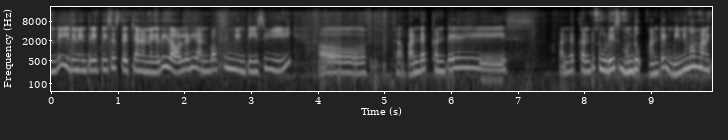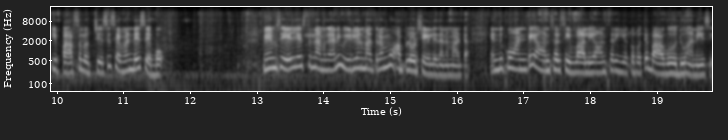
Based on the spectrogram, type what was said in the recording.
ఉంది. ఇది నేను త్రీ పీసెస్ తెచ్చానన్న కదా ఇది ఆల్రెడీ అన్బాక్సింగ్ మేము తీసి పండగ కంటే పండగ కంటే టూ డేస్ ముందు అంటే మినిమం మనకి పార్సల్ వచ్చేసి సెవెన్ డేస్ ఎబో మేము సేల్ చేస్తున్నాం కానీ వీడియోని మాత్రం అప్లోడ్ చేయలేదన్నమాట. ఎందుకు అంటే ఆన్సర్స్ ఇవ్వాలి ఆన్సర్ ఇవ్వకపోతే బాగోదు అనేసి.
